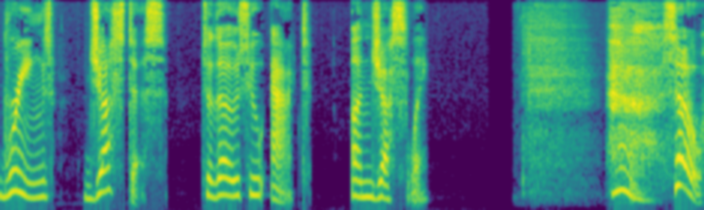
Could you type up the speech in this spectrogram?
brings justice to those who act unjustly. so,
